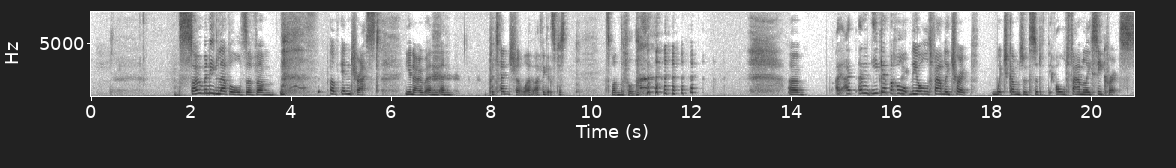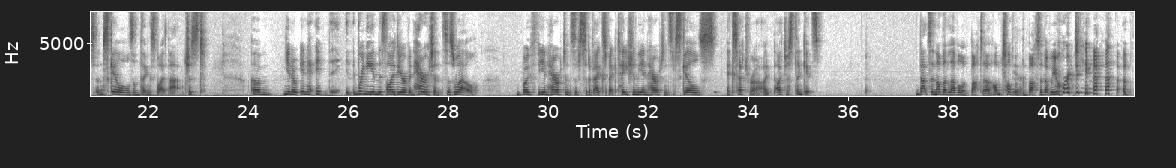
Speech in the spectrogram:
so many levels of um of interest, you know, and and potential. I, I think it's just it's wonderful. um, I, I, and you get the whole the old family trope, which comes with sort of the old family secrets and skills and things like that. Just um, you know, in, in bringing in this idea of inheritance as well, both the inheritance of sort of expectation, the inheritance of skills, etc. I I just think it's that's another level of butter on top Yeah. of the butter that we already have.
